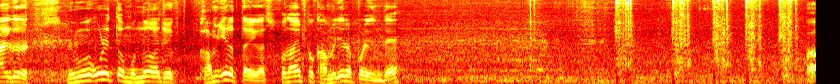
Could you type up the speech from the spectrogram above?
아, 이거 너무 오랫동안 못 넣어가지고 감 잃었다, 이거. 소나이프 감을 잃어버리는데. 아,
